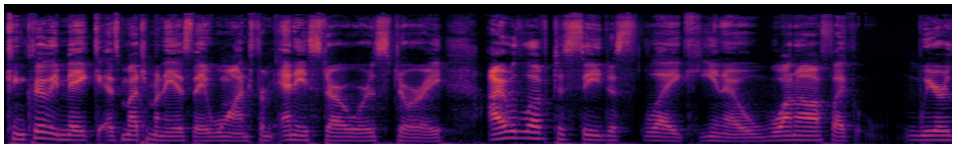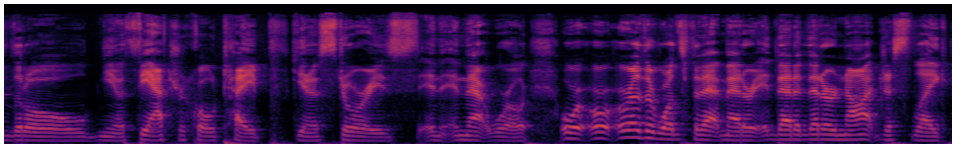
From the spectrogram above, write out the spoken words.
can clearly make as much money as they want from any Star Wars story, I would love to see just like you know one-off like weird little you know theatrical type you know stories in in that world, or or, or other worlds for that matter eh, that that are not just like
